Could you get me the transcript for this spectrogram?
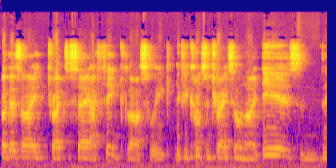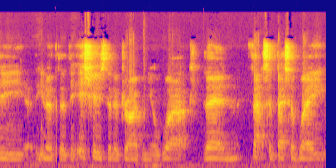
But as I tried to say, I think last week, if you concentrate on ideas and the you know the, the issues that are driving your work, then that's a better way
